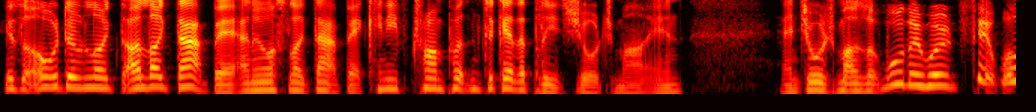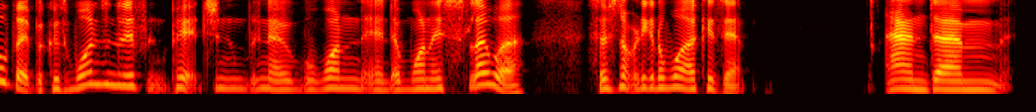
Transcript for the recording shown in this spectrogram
he's like, "Oh, I don't like. I like that bit, and I also like that bit. Can you try and put them together, please, George Martin?" And George Martin's like, "Well, they won't fit, will they? Because one's in a different pitch, and you know, one one is slower, so it's not really going to work, is it?" And um,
